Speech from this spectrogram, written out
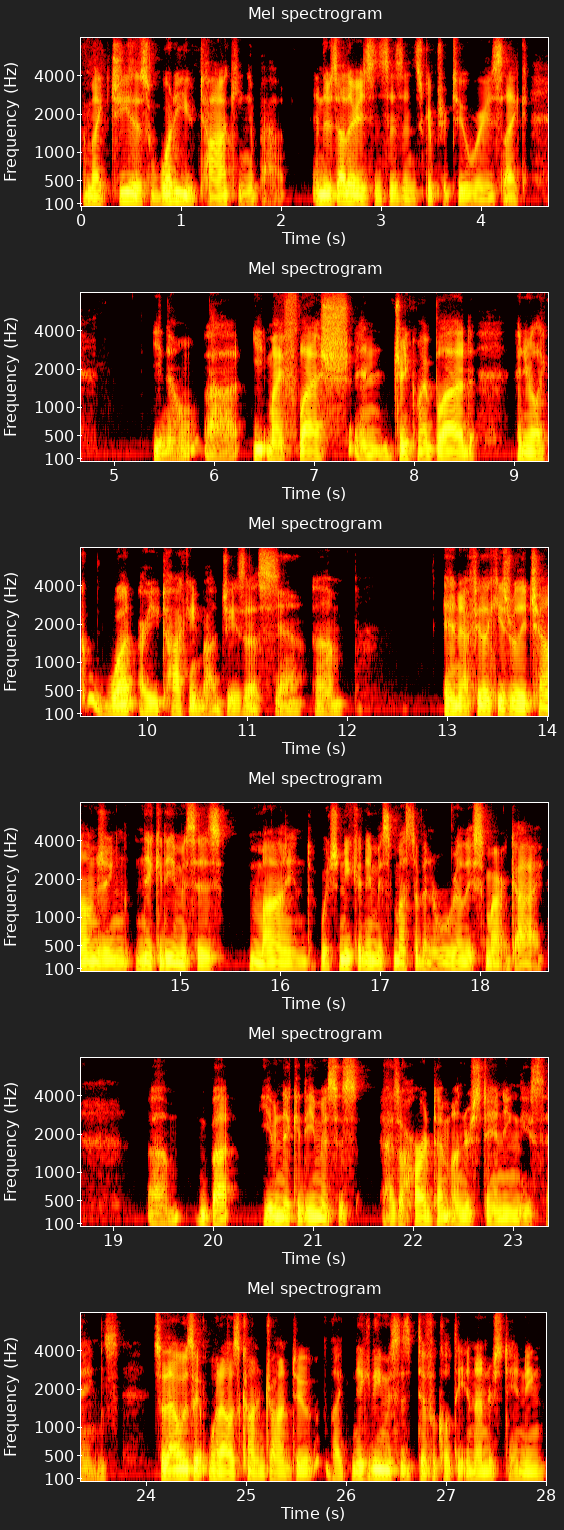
I'm like, Jesus, what are you talking about? And there's other instances in scripture too where he's like, you know, uh, eat my flesh and drink my blood. And you're like, what are you talking about, Jesus? Yeah. Um, and I feel like he's really challenging Nicodemus's mind, which Nicodemus must have been a really smart guy um, but even Nicodemus is, has a hard time understanding these things. So that was what I was kind of drawn to, like Nicodemus's difficulty in understanding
